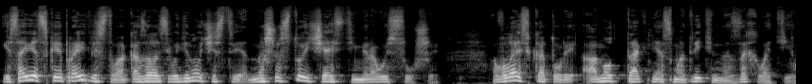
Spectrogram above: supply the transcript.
И советское правительство оказалось в одиночестве на шестой части мировой суши, власть в которой оно так неосмотрительно захватило.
